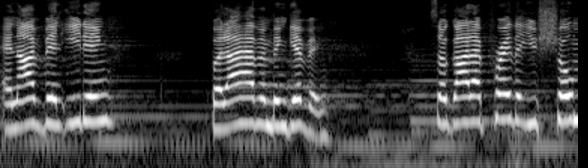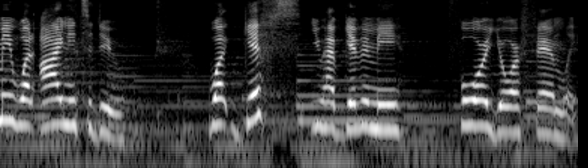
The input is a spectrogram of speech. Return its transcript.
and I've been eating, but I haven't been giving. So God, I pray that you show me what I need to do. What gifts you have given me for your family.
